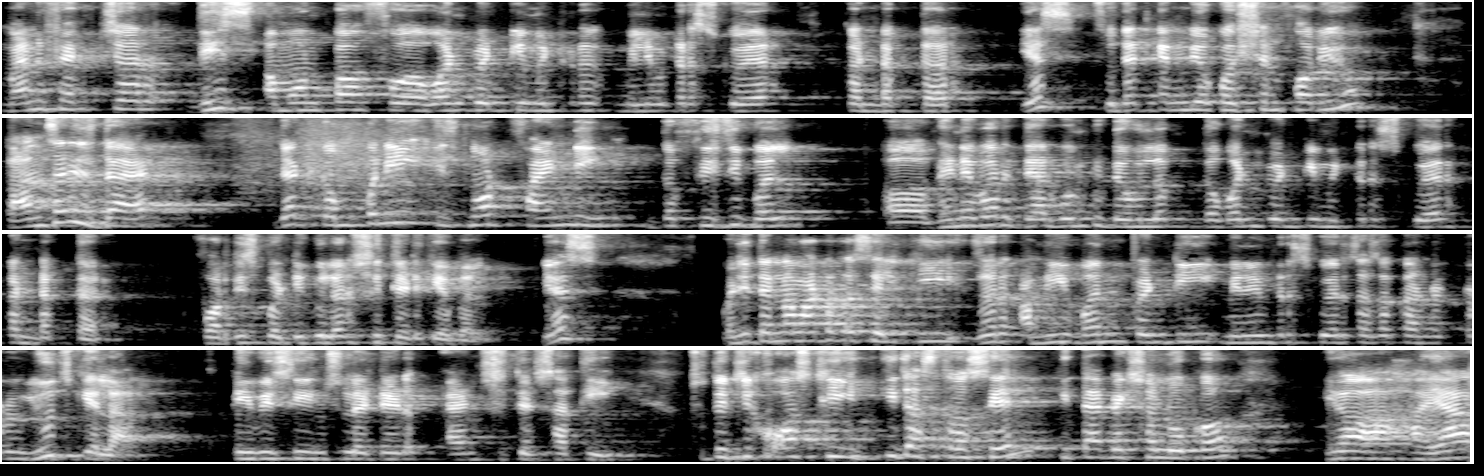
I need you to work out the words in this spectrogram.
manufacture this amount of 120 meter millimeter square conductor yes so that can be a question for you the answer is that that company is not finding the feasible uh, whenever they are going to develop the 120 meter square conductor for this particular sheathed cable yes म्हणजे त्यांना वाटत असेल की जर आम्ही वन ट्वेंटी मिलीमीटर स्क्वेअरचा जर कंडक्टर यूज केला पीव्हीसी इन्सुलेटेड अँड शिटेड साठी सो त्याची कॉस्ट ही इतकी जास्त असेल की त्यापेक्षा लोक ह्या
